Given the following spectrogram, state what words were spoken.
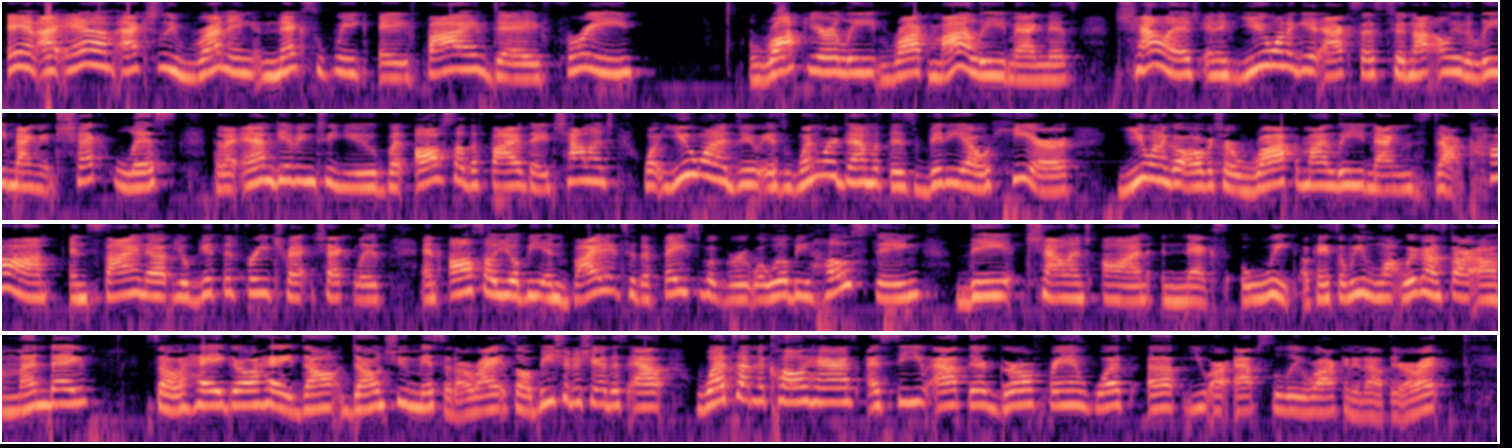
And I am actually running next week a five day free rock your lead, rock my lead magnets challenge. And if you want to get access to not only the lead magnet checklist that I am giving to you, but also the five day challenge, what you want to do is when we're done with this video here, you want to go over to rockmyleadmagnets.com and sign up. You'll get the free track checklist and also you'll be invited to the Facebook group where we'll be hosting the challenge on next week. Okay. So we, we're going to start on Monday. So hey girl, hey, don't don't you miss it, all right? So be sure to share this out. What's up, Nicole Harris? I see you out there, girlfriend. What's up? You are absolutely rocking it out there, all right?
